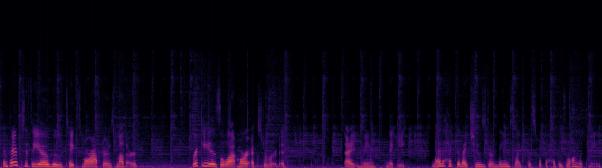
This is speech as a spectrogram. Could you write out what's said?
Compared to Theo, who takes more after his mother, Ricky is a lot more extroverted. I mean, Nikki. Why the heck did I choose their names like this? What the heck is wrong with me?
